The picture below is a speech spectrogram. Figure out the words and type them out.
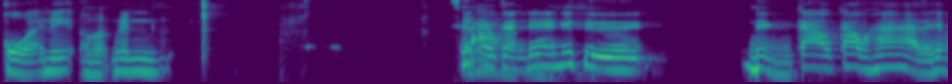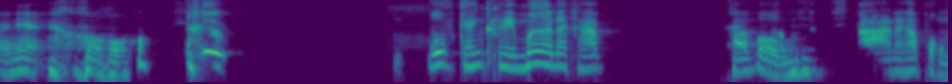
โหอันนี้เออเป็นซึ่งเอลกันเด้นี่คือ หนึ่งเก้าเก้าห้าเลยใช่ไหมเนี่ยโอ้โหคือ Wolfgang Kramer นะครับ ครับผมตานะครับผม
